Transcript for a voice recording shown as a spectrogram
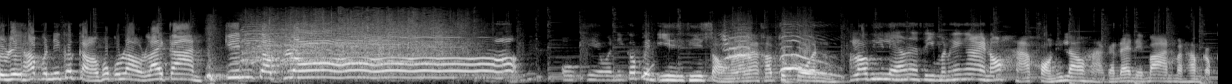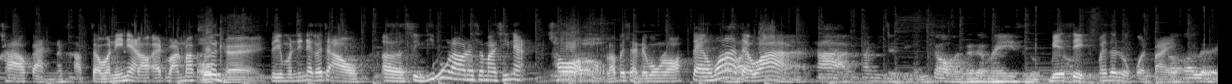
สวัสดีครับ วันนี้ก็กลับมาพบกับเรารายการกินกับล้อเค วันนี้ก็เป็น EP 2 แล้วนะครับทุกคนรอบที่แล้วเนี่ยตีมมันง่ายๆเนาะหาของที่เราหากันได้ในบ้านมาทำกับข้าวกันนะครับ แต่วันนี้เนี่ยเรา advance มากขึ้น Okay. theme วันนี้เนี่ยก็จะเอาเอ่อสิ่งที่พวกเราในสมาชิกเนี่ยชอบแล้วไปใส่ในวงล้อ แต่ว่าแต่ว่าถ้าถ้ามีแต่สิ่งที่ชอบมันก็จะไม่สนุก basic ไม่สนุกเกินไปเราก็เลย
